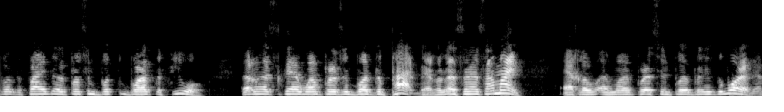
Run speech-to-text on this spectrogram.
put the fire, the other person brought the fuel. One person brought the pot. Uh, one person brings the water.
